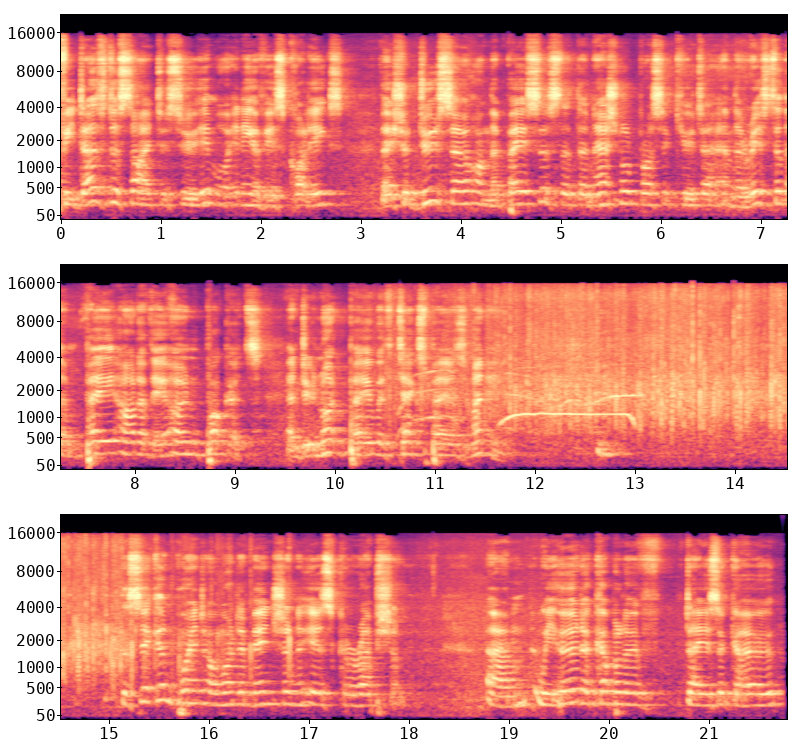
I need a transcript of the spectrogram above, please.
If he does decide to sue him or any of his colleagues, they should do so on the basis that the national prosecutor and the rest of them pay out of their own pockets and do not pay with taxpayers' money. The second point I want to mention is corruption. Um, we heard a couple of days ago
